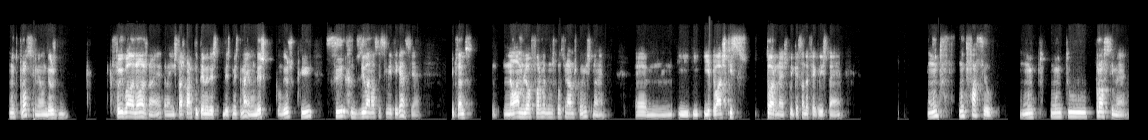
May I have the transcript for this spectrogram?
muito próximo, é um Deus que foi igual a nós, não é? Também, isto faz parte do tema deste, deste mês também, é um Deus, um Deus que se reduziu à nossa insignificância. E, portanto, não há melhor forma de nos relacionarmos com isto, não é? Um, e, e, eu acho que isso torna a explicação da fé cristã muito, muito fácil, muito, muito próxima.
